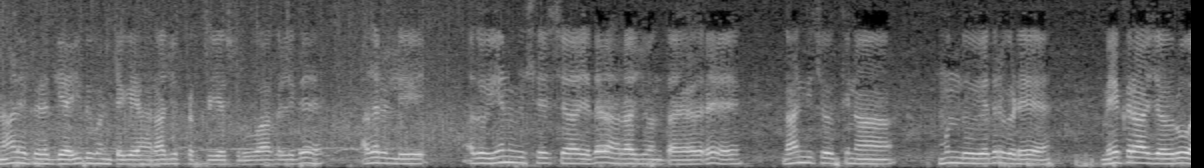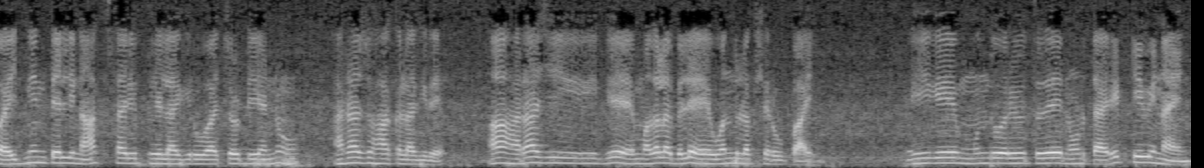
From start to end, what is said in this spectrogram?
ನಾಳೆ ಬೆಳಗ್ಗೆ ಐದು ಗಂಟೆಗೆ ಹರಾಜು ಪ್ರಕ್ರಿಯೆ ಶುರುವಾಗಲಿದೆ. ಅದರಲ್ಲಿ ಅದು ಏನು ವಿಶೇಷ? ಎದರ ಹರಾಜು ಅಂತ ಹೇಳಿದ್ರೆ, ಗಾಂಧಿ ಚೌಕಿನ ಮುಂದು ಎದುರುಗಡೆ ಮೇಘರಾಜ್ ಅವರು ಐದನಿಂತೆಯಲ್ಲಿ ನಾಲ್ಕು ಸಾರಿ ಫೇಲ್ ಆಗಿರುವ ಚೌಡಿಯನ್ನು ಹರಾಜು ಹಾಕಲಾಗಿದೆ. ಆ ಹರಾಜಿಗೆ ಮೊದಲ ಬೆಲೆ ಒಂದು ಲಕ್ಷ ರೂಪಾಯಿ. ಹೀಗೆ ಮುಂದುವರಿಯುತ್ತದೆ ನೋಡ್ತಾ ಇರಿ ಟಿ ವಿ ನೈನ್.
